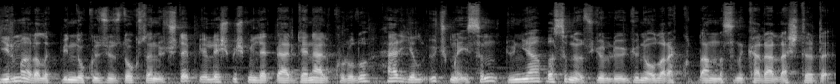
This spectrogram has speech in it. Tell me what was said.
20 Aralık 1993'te Birleşmiş Milletler Genel Kurulu her yıl 3 Mayıs'ın Dünya Basın Özgürlüğü Günü olarak kutlanmasını kararlaştırdı.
